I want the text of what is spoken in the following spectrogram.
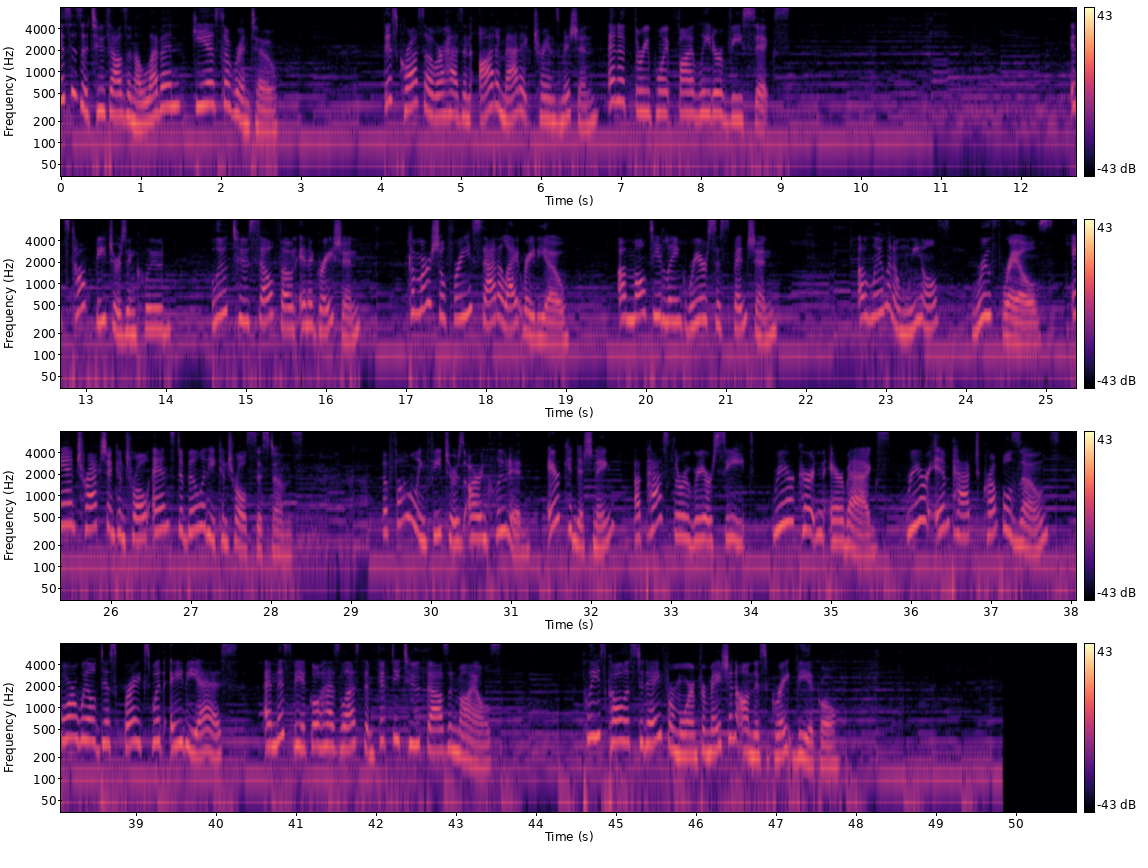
This is a 2011 Kia Sorento. This crossover has an automatic transmission and a 3.5-liter V6. Its top features include Bluetooth cell phone integration, commercial-free satellite radio, a multi-link rear suspension, aluminum wheels, roof rails, and traction control and stability control systems. The following features are included air conditioning, a pass through rear seat, rear curtain airbags, rear impact crumple zones, four wheel disc brakes with ABS, and this vehicle has less than 52,000 miles. Please call us today for more information on this great vehicle.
